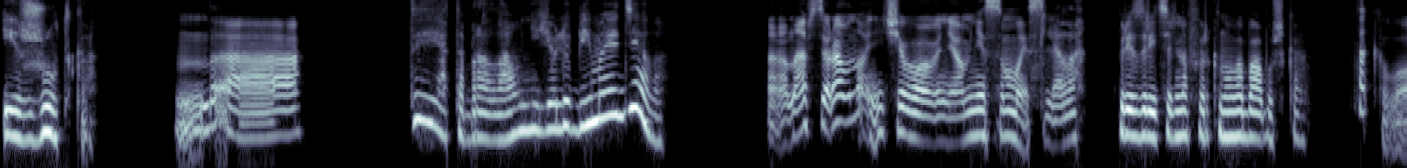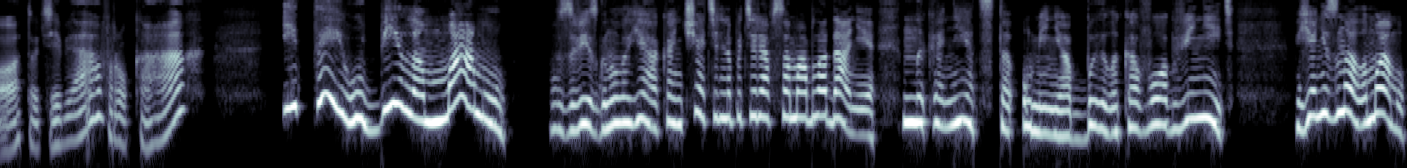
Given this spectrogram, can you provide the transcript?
и жутко. Да. Ты отобрала у нее любимое дело. Она все равно ничего в нем не смыслила, презрительно фыркнула бабушка. Так вот, у тебя в руках... И ты убила маму! Взвизгнула я, окончательно потеряв самообладание. Наконец-то у меня было кого обвинить. Я не знала маму,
